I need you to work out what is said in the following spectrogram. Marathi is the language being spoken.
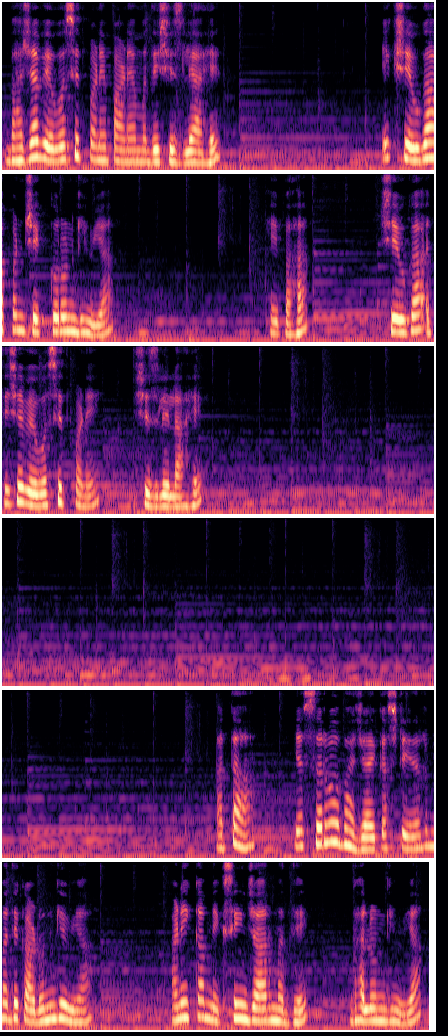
भाज्या व्यवस्थितपणे पाण्यामध्ये शिजल्या आहेत. एक शेवगा आपण चेक करून घेऊया. हे पहा शेवगा अतिशय व्यवस्थितपणे शिजलेला आहे. आता या सर्व भाज्या एका स्टेनरमध्ये काढून घेऊया आणि एका मिक्सिंग जारमध्ये घालून घेऊया.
